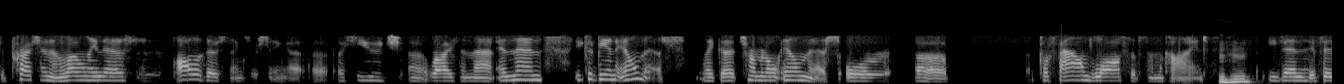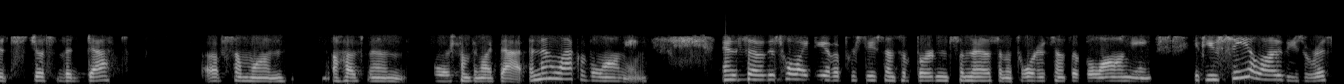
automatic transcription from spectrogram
depression and loneliness and all of those things. We're seeing a, a, a huge uh, rise in that. And then it could be an illness, like a terminal illness or a profound loss of some kind, mm-hmm. even if it's just the death of someone, a husband or something like that. And then a lack of belonging. And so, this whole idea of a perceived sense of burdensomeness and a thwarted sense of belonging, if you see a lot of these risk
